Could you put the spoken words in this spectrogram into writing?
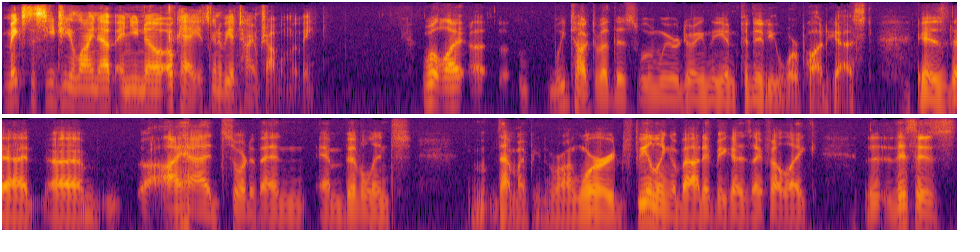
makes the CG line up and you know, okay, it's going to be a time travel movie? Well, I uh, we talked about this when we were doing the Infinity War podcast. Is that um, I had sort of an ambivalent, that might be the wrong word, feeling about it because I felt like th- this is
